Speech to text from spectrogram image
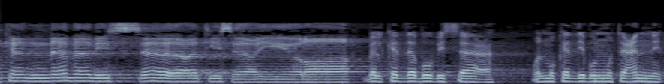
كذب بالساعة سعيرا. بل كذبوا بالساعة والمكذب المتعنت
